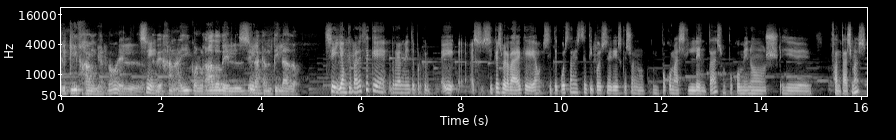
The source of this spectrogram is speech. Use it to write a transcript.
El cliffhanger, ¿no? El te dejan ahí colgado del, acantilado. Sí, y aunque parece que realmente, porque eh, sí que es verdad ¿eh? que si te cuestan este tipo de series que son un poco más lentas, un poco menos eh, fantasmas,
